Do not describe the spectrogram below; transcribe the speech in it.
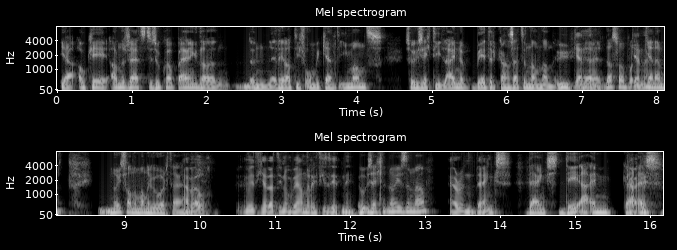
Ja, oké. Anderzijds, het is ook wel pijnlijk dat een, een relatief onbekend iemand zogezegd die line-up beter kan zetten dan, dan u. Ken Eh, dat is wel, Ken ik ken hem nooit van de man gehoord. Ah, Eigenlijk. wel. Weet je dat hij nog bij Anderlecht gezeten heeft? Hoe zeg je het nog eens de naam? Aaron Danks. Danks. D-A-N-K-S.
